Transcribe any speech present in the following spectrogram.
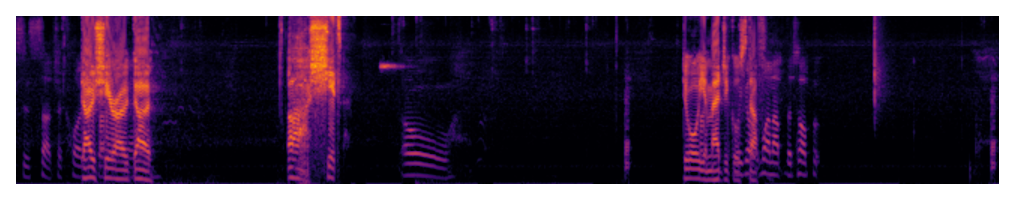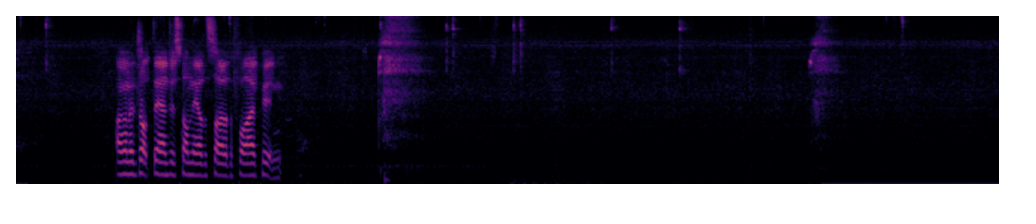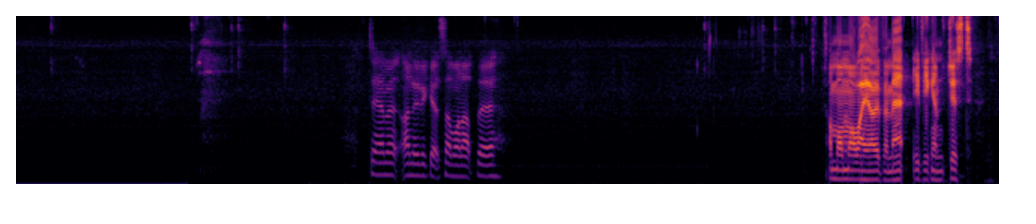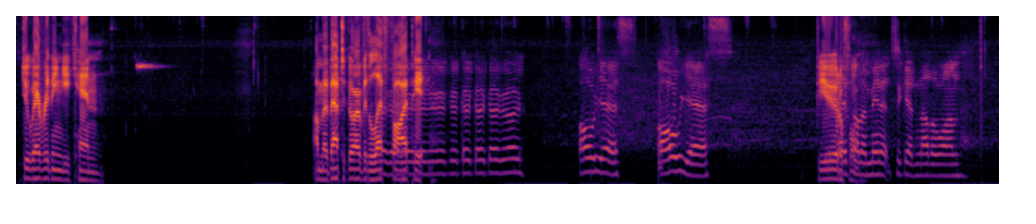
This is such a close. Go, Shiro, game. go. Ah, shit. Oh, Do all your magical we stuff. got one up the top. I'm gonna drop down just on the other side of the fire pit. And... Damn it, I need to get someone up there. I'm on my way over, Matt. If you can just do everything you can. I'm about to go over the left Go, go, fire pit. Go, go, go, go, go, go. Oh yes. Oh yes. Beautiful. They've got a minute to get another one.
